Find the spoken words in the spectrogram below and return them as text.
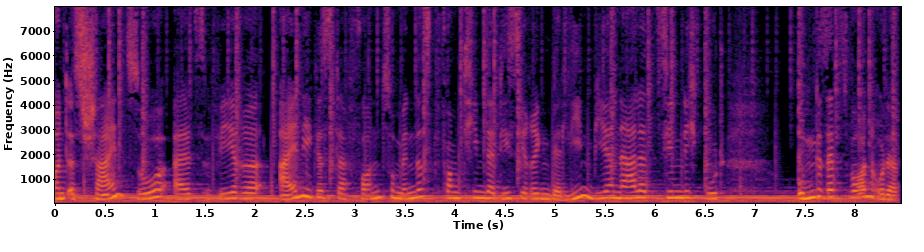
Und es scheint so, als wäre einiges davon zumindest vom Team der diesjährigen Berlin Biennale ziemlich gut umgesetzt worden oder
